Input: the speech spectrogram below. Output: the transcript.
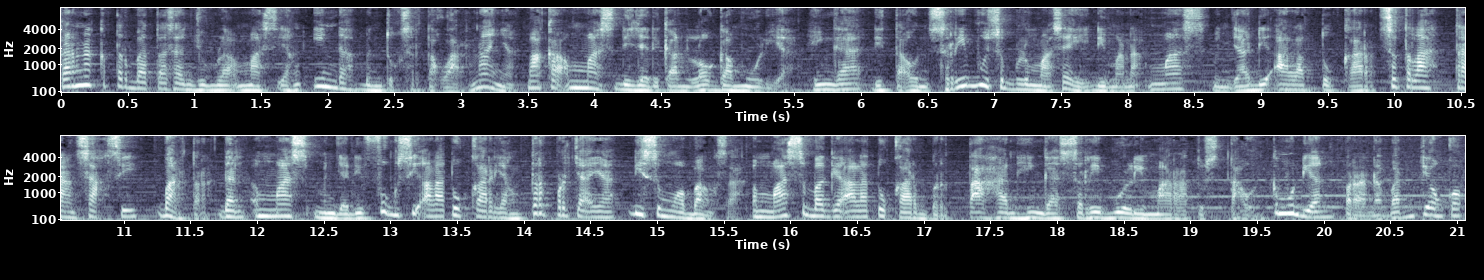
Karena keterbatasan jumlah emas yang indah bentuk serta warnanya, maka emas dijadikan logam mulia hingga di tahun 1000 sebelum Masehi di mana emas menjadi alat tukar setelah transaksi barter dan emas menjadi fungsi alat tukar yang terpercaya dipercaya di semua bangsa. Emas sebagai alat tukar bertahan hingga 1500 tahun. Kemudian peradaban Tiongkok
